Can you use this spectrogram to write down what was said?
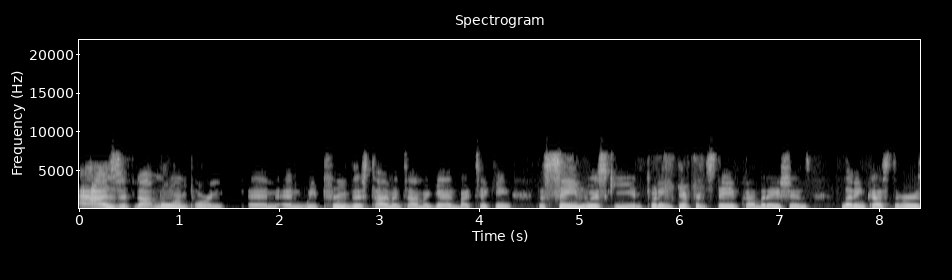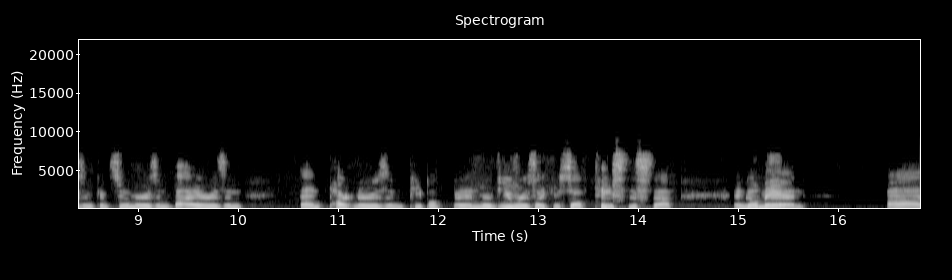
as if not more important and and we prove this time and time again by taking the same whiskey and putting different stave combinations, letting customers and consumers and buyers and and partners and people and reviewers like yourself taste this stuff and go, man, uh,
